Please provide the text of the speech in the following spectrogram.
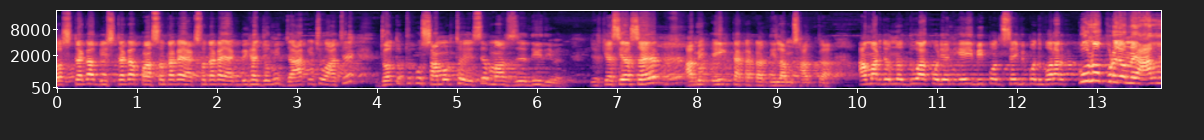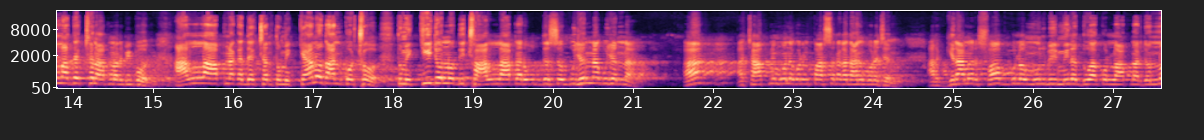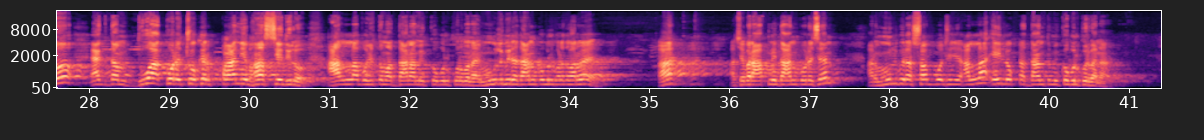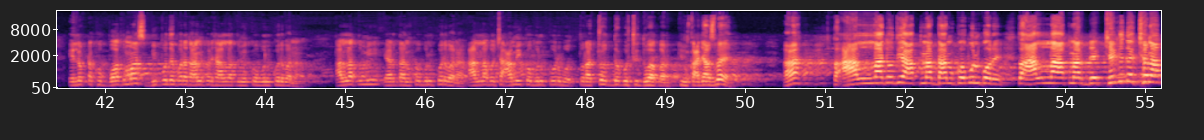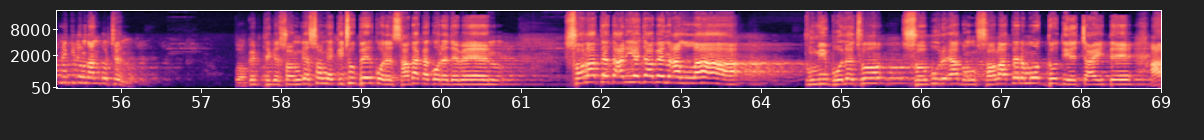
দশ টাকা, বিশ টাকা, পাঁচশো টাকা, একশো টাকা, এক বিঘা জমি, যা কিছু আছে, যতটুকু সামর্থ্য এসে মাস দিয়ে দিবেন। যে ক্যাশিয়ার সাহেব, আমি এই টাকাটা দিলাম সাদকা আমার জন্য দোয়া করেন এই বিপদ, সেই বিপদ বলার কোনো প্রয়োজন নেই। আল্লাহ দেখছেন আপনার বিপদ। আল্লাহ আপনাকে দেখছেন, তুমি কেন দান করছ? তুমি কি জন্য দিচ্ছ? আল্লাহ আপনার উদ্দেশ্য বুঝেন না বুঝেন না। হ্যাঁ? আচ্ছা আপনি মনে করেন পাঁচশো টাকা দান করেছেন। আর গ্রামের সবগুলো মুলবি মিলে দোয়া করল আপনার জন্য, একদম দোয়া করে চোখের পানি ভাসিয়ে দিল। আল্লাহ বলছে, তোমার দান আমি কবুল করব না। মুলবিরা দান কবুল করতে পারবে? হ্যাঁ? আচ্ছা এবার আপনি দান করেছেন, আর মুলবিরা সব বলছে যে, আল্লাহ, এই লোকটার দান তুমি কবুল করবে না। এই লোকটা খুব বদমাস, বিপদে পড়ে দান করেছে, আল্লাহ, তুমি কবুল করবে না। আল্লাহ, তুমি এর দান কবুল করবে না। আল্লাহ বলছে, আমি কবুল করব, তোরা চোদ্দ গোষ্ঠী দোয়া কর, কি কাজ আসবে? হ্যাঁ? তো আল্লাহ যদি আপনার দান কবুল করে, তো আল্লাহ আপনার দেখছে কি দেখছেন আপনি কি জন্য দান করছেন? পকেট থেকে সঙ্গে সঙ্গে কিছু বের করে সাদাকা করে দেবেন। সলাতে দাঁড়িয়ে যাবেন আল্লাহ। তুমি বলেছ সবুর এবং সলাতের মধ্য দিয়ে চাইতে।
